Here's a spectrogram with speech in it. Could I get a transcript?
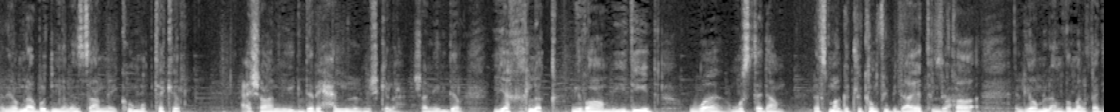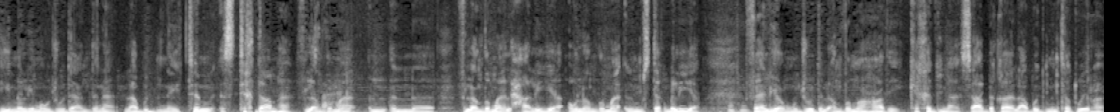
اليوم لابد من الإنسان إنه يكون مبتكر عشان يقدر يحلل المشكلة، عشان يقدر يخلق نظام جديد ومستدام، نفس ما قلت لكم في بداية اللقاء اليوم الأنظمة القديمة اللي موجودة عندنا لابد إنه يتم استخدامها في الأنظمة ال- ال- في الأنظمة الحالية أو الأنظمة المستقبلية. فاليوم وجود الأنظمة هذه كخدمة سابقة لابد من تطويرها.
